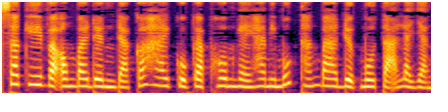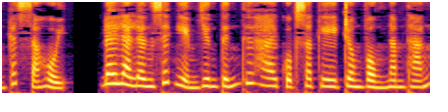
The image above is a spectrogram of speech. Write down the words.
Saki và ông Biden đã có hai cuộc gặp hôm ngày 21 tháng 3 được mô tả là giãn cách xã hội. Đây là lần xét nghiệm dương tính thứ hai của Saki trong vòng 5 tháng.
